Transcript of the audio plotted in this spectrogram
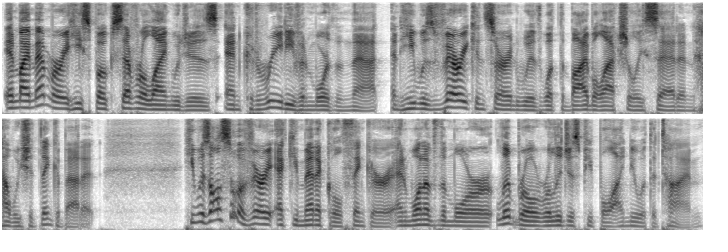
In my memory, he spoke several languages and could read even more than that, and he was very concerned with what the Bible actually said and how we should think about it. He was also a very ecumenical thinker and one of the more liberal religious people I knew at the time.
